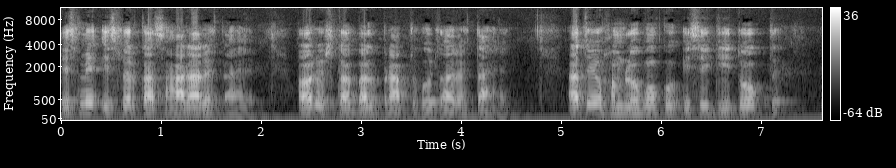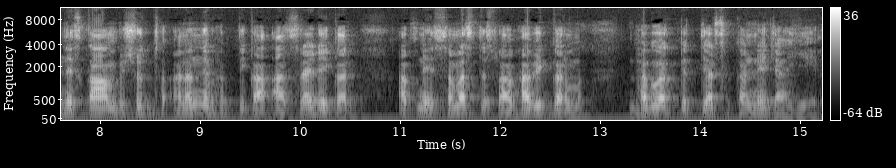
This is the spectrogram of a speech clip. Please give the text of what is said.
इसमें ईश्वर का सहारा रहता है और उसका बल प्राप्त होता रहता है। अतएव हम लोगों को इसी गीतोक्त, निष्काम, विशुद्ध, अनन्य भक्ति का आश्रय लेकर अपने समस्त स्वाभाविक कर्म भगवत प्रत्यर्थ करने चाहिए।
